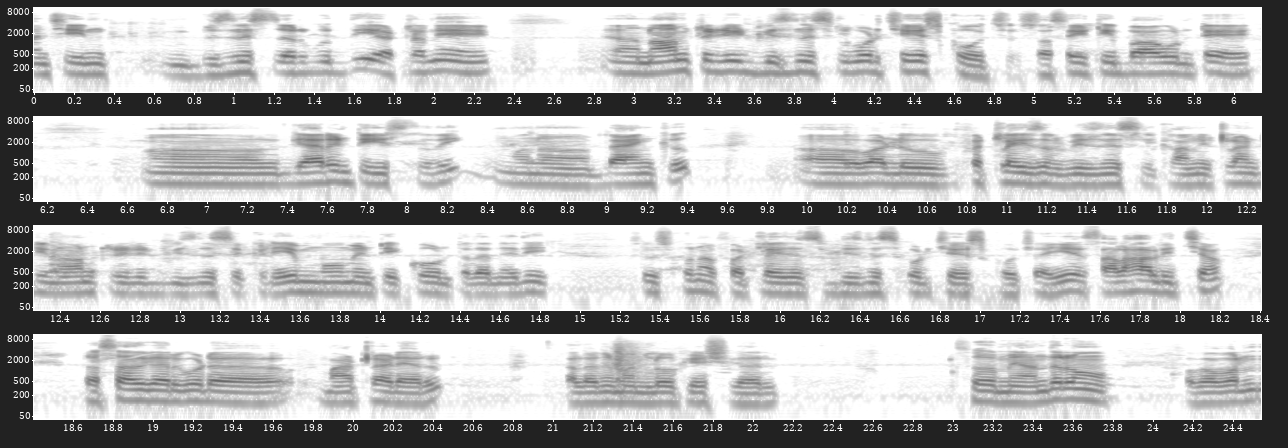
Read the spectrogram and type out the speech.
మంచి బిజినెస్ జరుగుద్ది. అట్లనే నాన్ క్రెడిట్ బిజినెస్లు కూడా చేసుకోవచ్చు. సొసైటీ బాగుంటే గ్యారంటీ ఇస్తుంది మన బ్యాంకు. వాళ్ళు ఫెర్టిలైజర్ బిజినెస్ కానీ ఇట్లాంటి నాన్ క్రెడిట్ బిజినెస్ ఇక్కడ ఏం మూమెంట్ ఎక్కువ ఉంటుంది అనేది చూసుకుని ఆ ఫర్టిలైజర్స్ బిజినెస్ కూడా చేసుకోవచ్చు. అయ్యే సలహాలు ఇచ్చాం. ప్రసాద్ గారు కూడా మాట్లాడారు. అలానే మన లోకేష్ గారు. సో మేమందరం ఒక వన్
